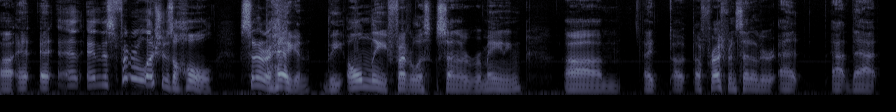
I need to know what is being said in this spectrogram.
Uh, and, and, and this federal election as a whole, Senator Hagan, the only Federalist senator remaining, um, a, a, freshman senator at, at that,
